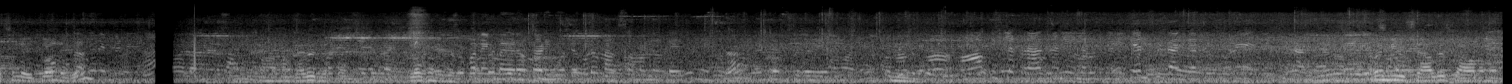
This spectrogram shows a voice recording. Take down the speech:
అసలు ఇట్లా ఉన్నది? మేడం కాడికి పోతే కూడా నాకు సంబంధం లేదు మా శాలరీస్ కావాలమ్మా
